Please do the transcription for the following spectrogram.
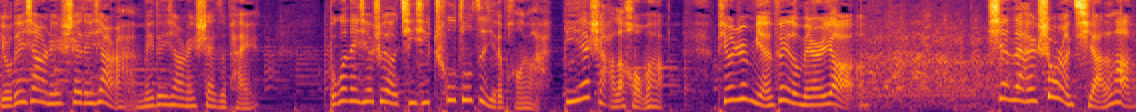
有对象的晒对象啊，没对象的晒自拍。不过那些说要七夕出租自己的朋友啊，别傻了好吗？平时免费都没人要，现在还收上钱了。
